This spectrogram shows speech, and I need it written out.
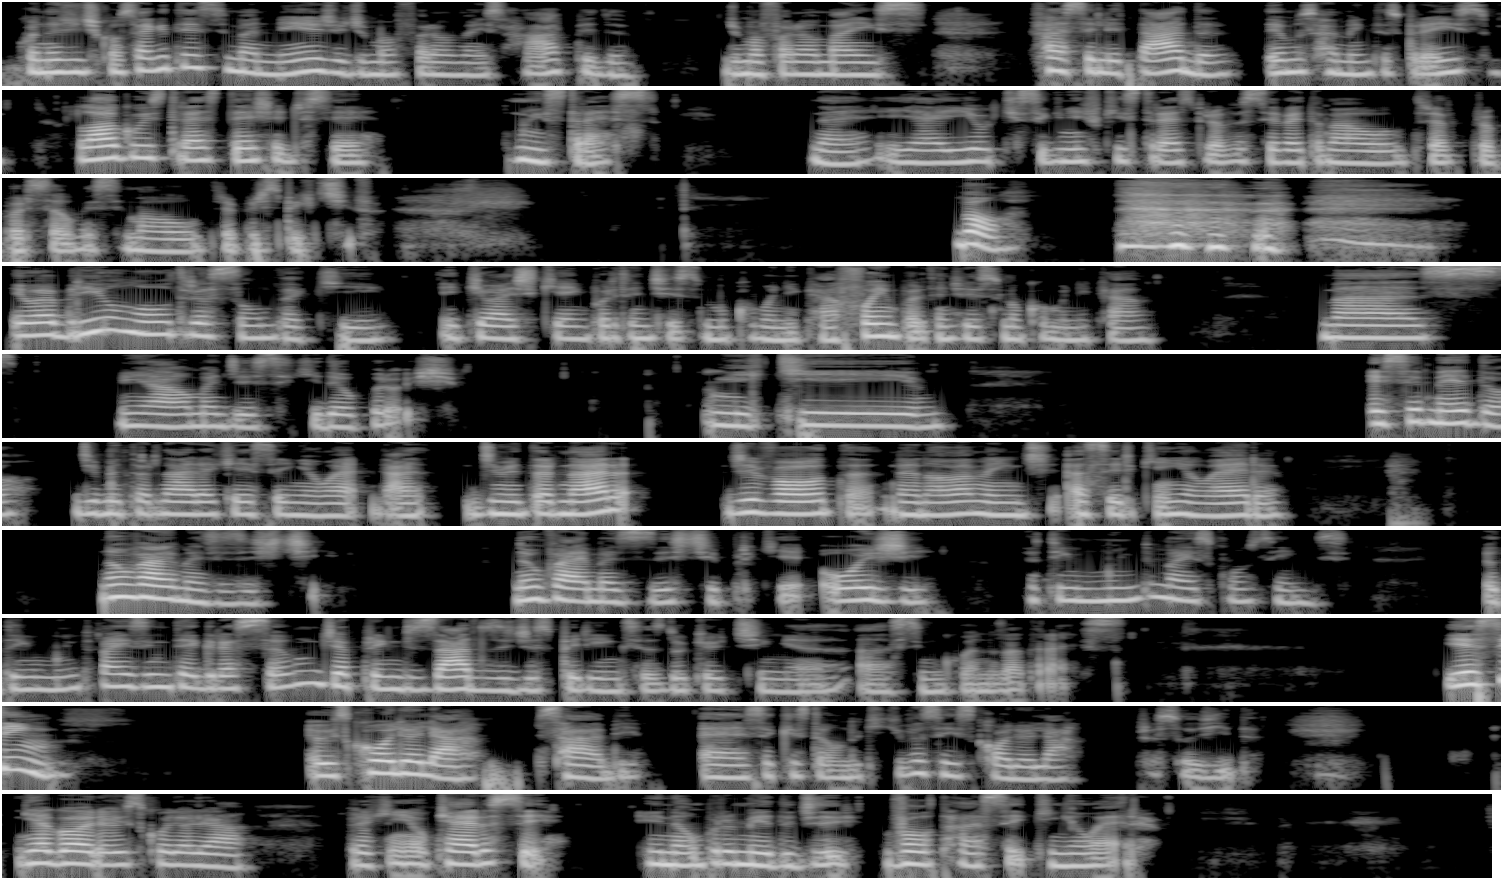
Quando a gente consegue ter esse manejo de uma forma mais rápida, de uma forma mais facilitada, temos ferramentas para isso, logo o estresse deixa de ser um estresse né? E aí o que significa estresse para você vai tomar outra proporção, vai ser uma outra perspectiva. Bom, eu abri um outro assunto aqui e que eu acho que é importantíssimo comunicar, foi importantíssimo comunicar, mas minha alma disse que deu por hoje. E que esse medo de me tornar quem eu é, de me tornar de volta, né, novamente, a ser quem eu era, não vai mais existir. Não vai mais existir porque hoje eu tenho muito mais consciência. Eu tenho muito mais integração de aprendizados e de experiências do que eu tinha há cinco anos atrás. E assim, eu escolho olhar, sabe? É essa questão do que, que você escolhe olhar para sua vida. E agora eu escolho olhar para quem eu quero ser, e não por medo de voltar a ser quem eu era.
